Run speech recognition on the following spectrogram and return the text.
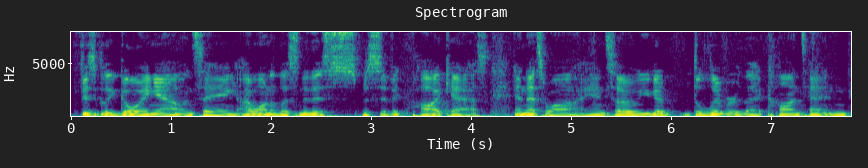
physically going out and saying i want to listen to this specific podcast and that's why and so you got to deliver that content and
